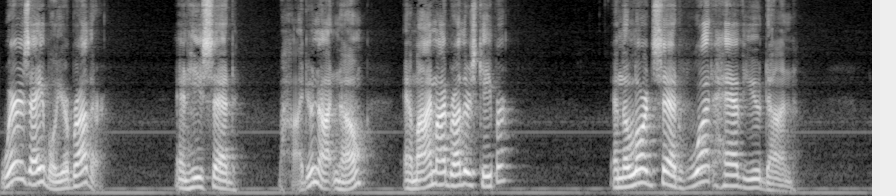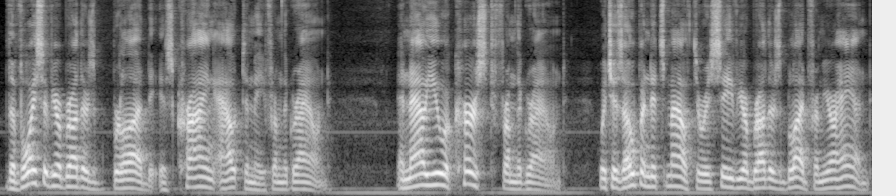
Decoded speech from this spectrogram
Where is Abel your brother? And he said, I do not know. Am I my brother's keeper? And the Lord said, What have you done? The voice of your brother's blood is crying out to me from the ground. And now you are cursed from the ground, which has opened its mouth to receive your brother's blood from your hand.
